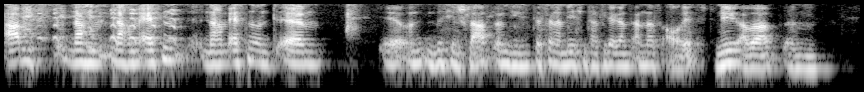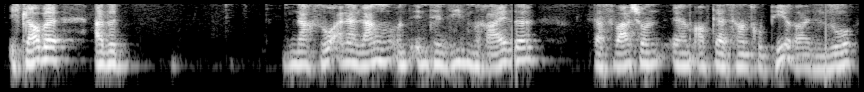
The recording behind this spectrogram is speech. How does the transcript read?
abends nach, nach dem Essen, nach dem Essen und, ähm, äh, und ein bisschen Schlaf, irgendwie sieht das dann am nächsten Tag wieder ganz anders aus. Swift? Nö, aber ähm, ich glaube, also nach so einer langen und intensiven Reise, das war schon ähm, auf der Saint-Tropez-Reise so,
